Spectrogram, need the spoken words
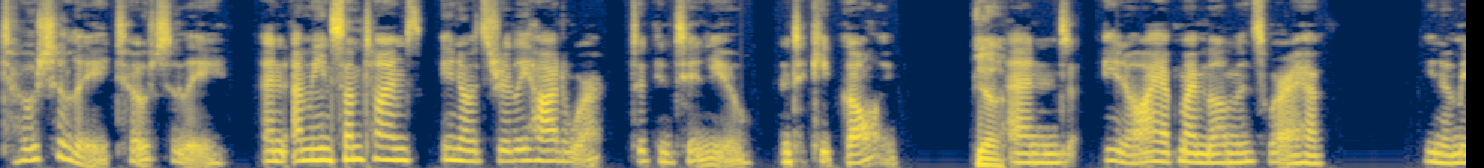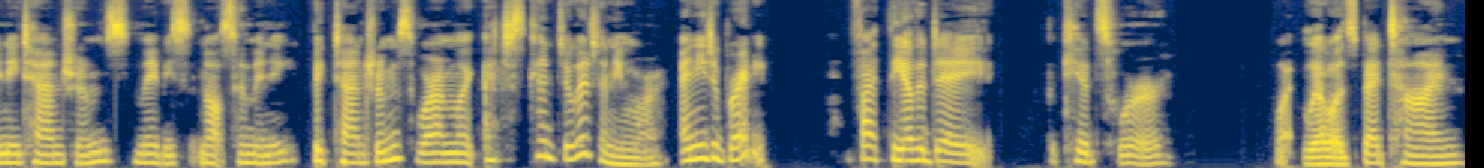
Totally, totally. And I mean, sometimes, you know, it's really hard work to continue and to keep going. Yeah. And you know, I have my moments where I have, you know, mini tantrums, maybe not so many big tantrums where I'm like, I just can't do it anymore. I need a break. In fact, the other day, the kids were, what, well, it's bedtime.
